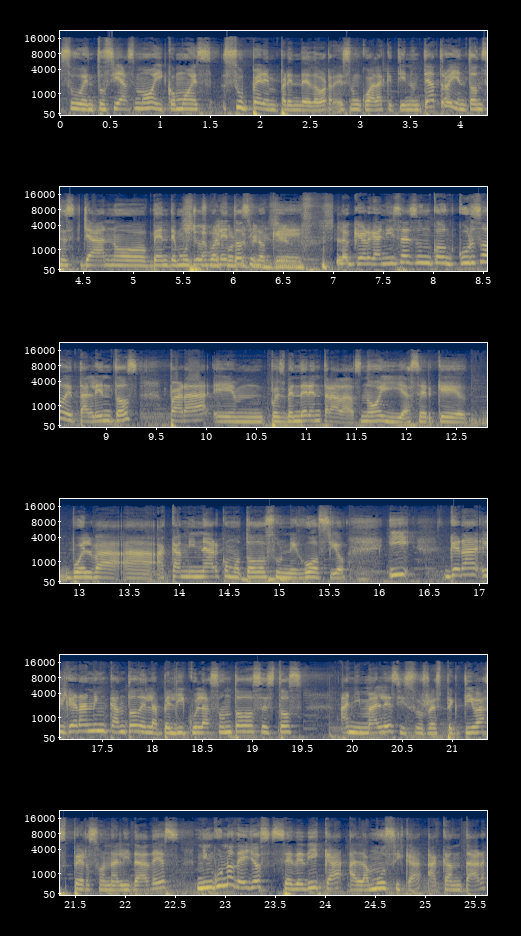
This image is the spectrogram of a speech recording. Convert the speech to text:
su entusiasmo y cómo es súper emprendedor. Es un koala que tiene un teatro y entonces ya no vende muchos boletos y lo que, lo que organiza es un concurso de talentos para eh, pues vender entradas, ¿no? Y hacer que vuelva a, a caminar como todo su negocio. Y gra el gran encanto de la película son todos estos animales y sus respectivas personalidades. Ninguno de ellos se dedica a la música, a cantar,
